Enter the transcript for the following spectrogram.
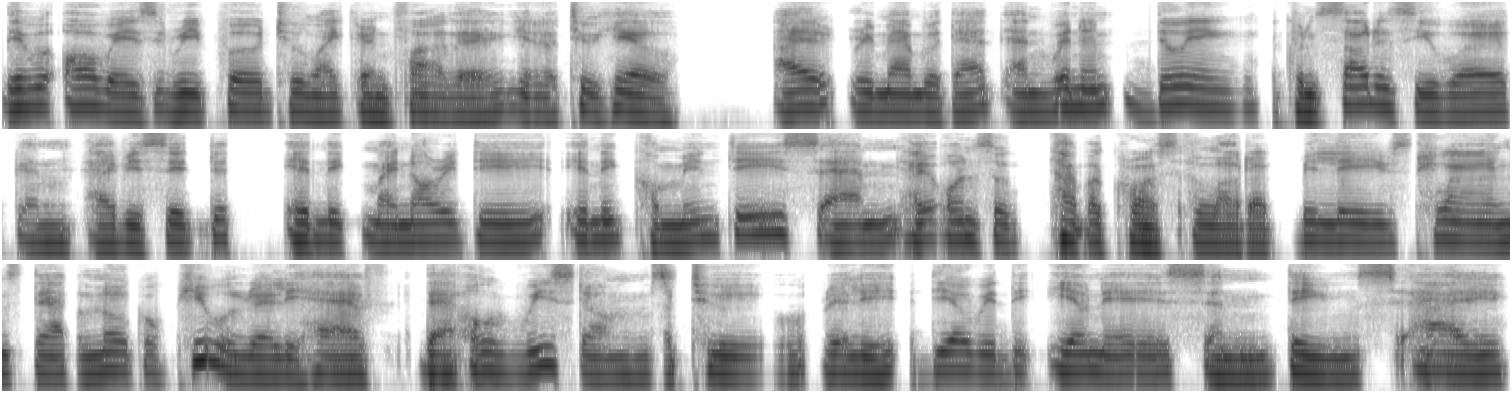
they were always referred to my grandfather, you know, to heal. I remember that. And when I'm doing consultancy work and I visited ethnic minority, ethnic communities, and I also come across a lot of beliefs, plans that local people really have their own wisdoms to really deal with the illness and things. I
